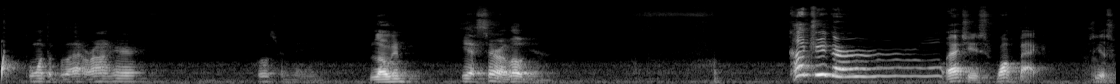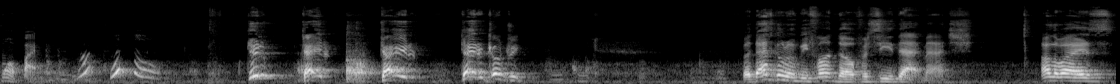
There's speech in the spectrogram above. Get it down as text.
the one with the black around here. What's her name? Logan. Yeah, Sarah Logan. Country girl. Actually, it's Swampback. She a Swampback. Gator, Gator, Gator, Gator Country. But that's going to be fun though for see that match. Otherwise,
